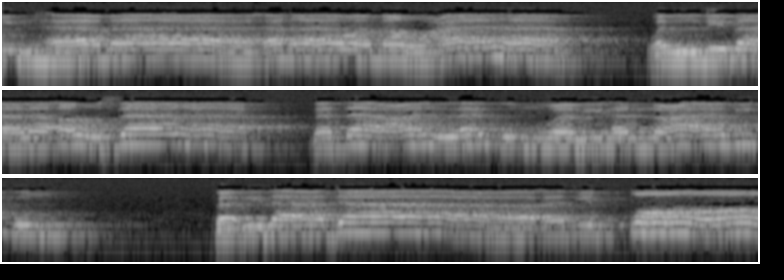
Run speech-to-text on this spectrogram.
منها ماءها ومرعاها والجبال أرساها متاعا لكم ولأنعامكم. فإذا جاءت الطامة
